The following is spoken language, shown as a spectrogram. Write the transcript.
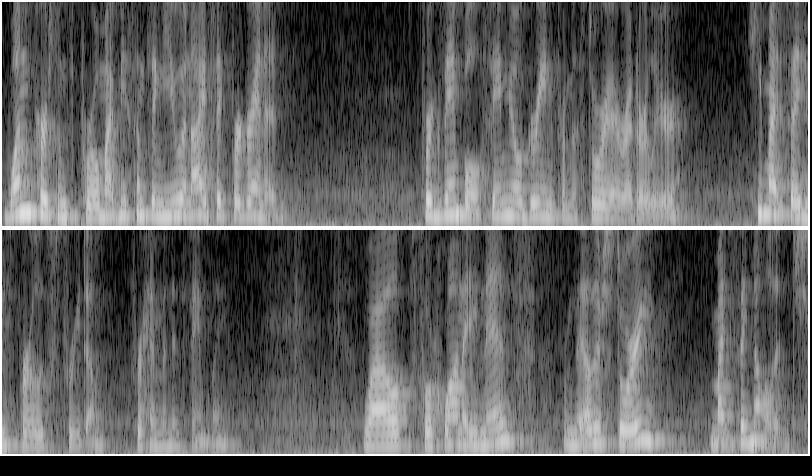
One person's pearl might be something you and I take for granted. For example, Samuel Green from the story I read earlier, he might say his pearl is freedom for him and his family. While Sor Juana Inez from the other story might say knowledge.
